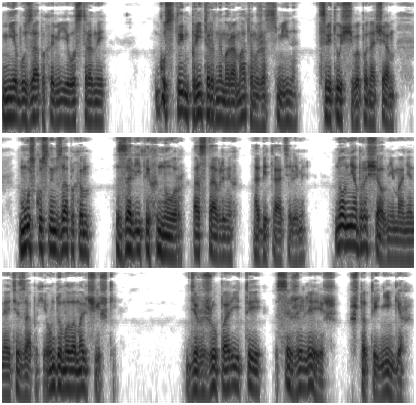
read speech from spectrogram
небу запахами его страны, густым приторным ароматом жасмина, цветущего по ночам, мускусным запахом залитых нор, оставленных обитателями. Но он не обращал внимания на эти запахи, он думал о мальчишке. «Держу пари, ты сожалеешь, что ты нигер».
